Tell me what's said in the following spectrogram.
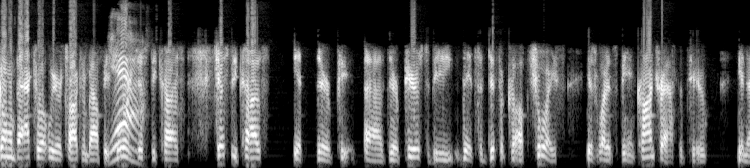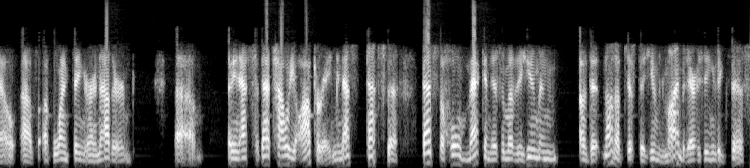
going back to what we were talking about before, yeah. just because just because it there uh, there appears to be it's a difficult choice is what it's being contrasted to, you know, of of one thing or another. Um, I mean, that's that's how we operate. I mean, that's that's the that's the whole mechanism of the human of the not of just the human mind, but everything that exists.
